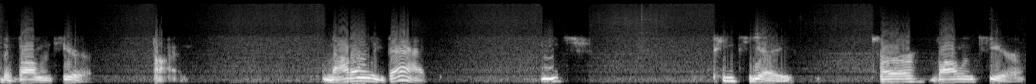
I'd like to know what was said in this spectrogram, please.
the volunteer time. Not only that, each PTA per volunteer,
